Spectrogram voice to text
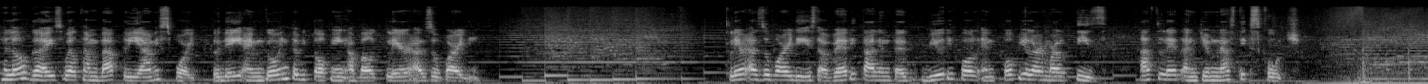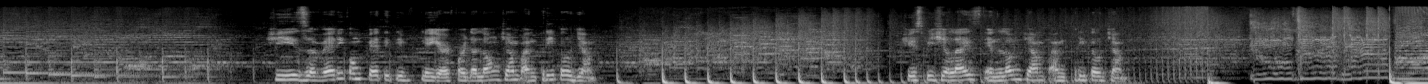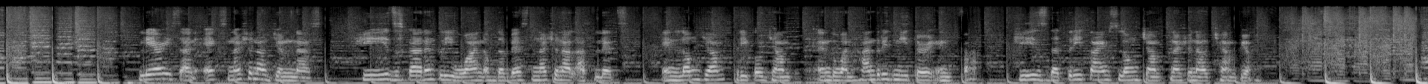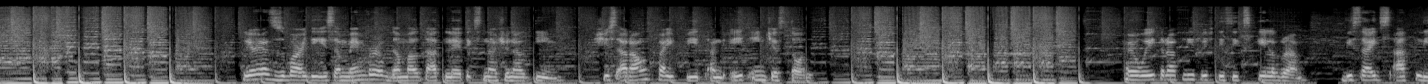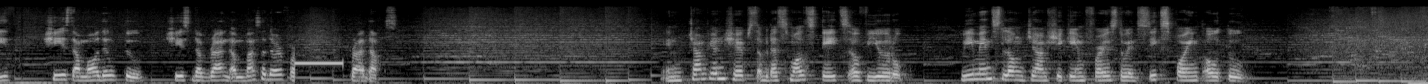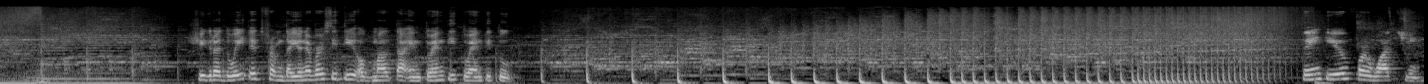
Hello guys, welcome back to Yummy Sport. Today I'm going to be talking about Claire Azzopardi. Claire Azzopardi is a very talented, beautiful, and popular Maltese athlete and gymnastics coach. She is a very competitive player for the long jump and triple jump. She specialized in long jump and triple jump. Claire is an ex-national gymnast. She is currently one of the best national athletes in long jump, triple jump, and 100 meter in fact. She is the three times long jump national champion. Claire Azzopardi is a member of the Malta Athletics national team. She's around 5 feet and 8 inches tall. Her weight roughly 56 kg. Besides athlete, she is a model too. She is the brand ambassador for products. In championships of the small states of Europe, women's long jump she came first with 6.02. She graduated from the University of Malta in 2022. Thank you for watching.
